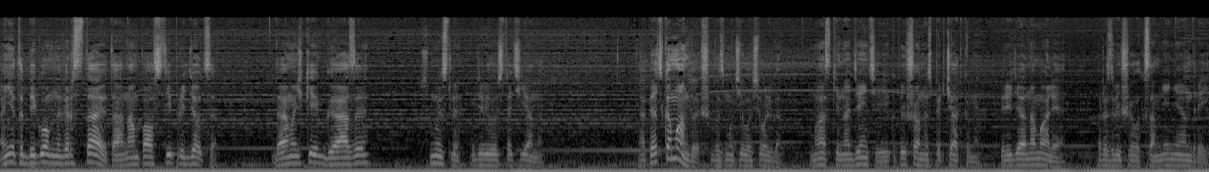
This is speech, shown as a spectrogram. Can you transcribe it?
Они-то бегом наверстают, а нам ползти придется». «Дамочки, газы!» «В смысле?» — удивилась Татьяна. «Опять командуешь?» — возмутилась Ольга. «Маски наденьте и капюшоны с перчатками. Впереди аномалия», — разрешил их сомнения Андрей.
